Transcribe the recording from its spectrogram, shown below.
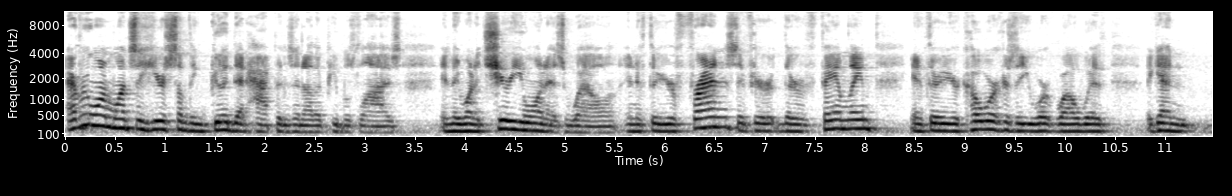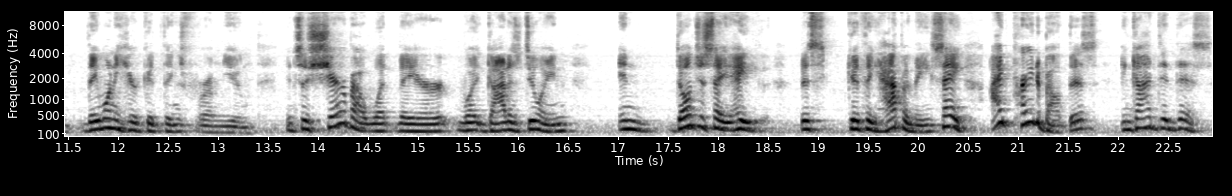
Everyone wants to hear something good that happens in other people's lives and they want to cheer you on as well. And if they're your friends, if you're their family, and if they're your coworkers that you work well with, again, they want to hear good things from you. And so share about what they're what God is doing and don't just say, "Hey, this good thing happened to me." Say, "I prayed about this and God did this."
